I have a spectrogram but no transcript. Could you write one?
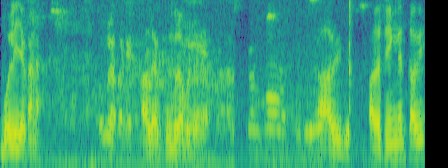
બોલી જા કાના. હાલે ભૂંગળા બટેટા. આવી ગયો. હાલે સિંગ નથી ખાવી?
